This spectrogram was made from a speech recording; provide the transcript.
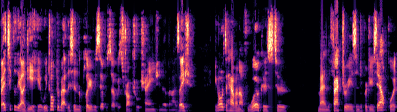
Basically, the idea here, we talked about this in the previous episode with structural change and urbanization. In order to have enough workers to man the factories and to produce output,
